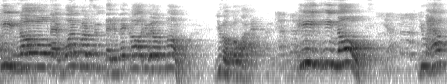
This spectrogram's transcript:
He know that one person that if they call you El Plumber, you gonna go out. He he knows. You have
